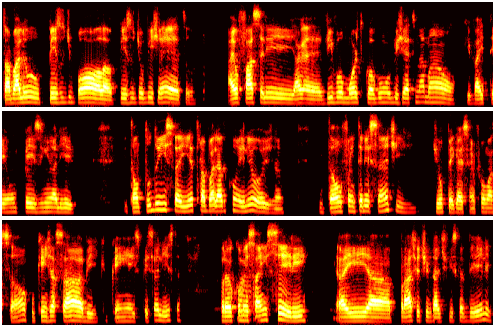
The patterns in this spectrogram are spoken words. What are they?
trabalho peso de bola, peso de objeto. Aí eu faço ele é, vivo ou morto com algum objeto na mão, que vai ter um pezinho ali. Então tudo isso aí é trabalhado com ele hoje, né? Então foi interessante de eu pegar essa informação com quem já sabe, com quem é especialista para eu começar a inserir aí a prática de atividade física dele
